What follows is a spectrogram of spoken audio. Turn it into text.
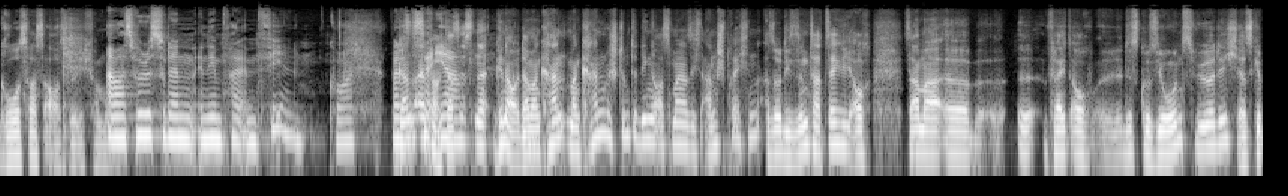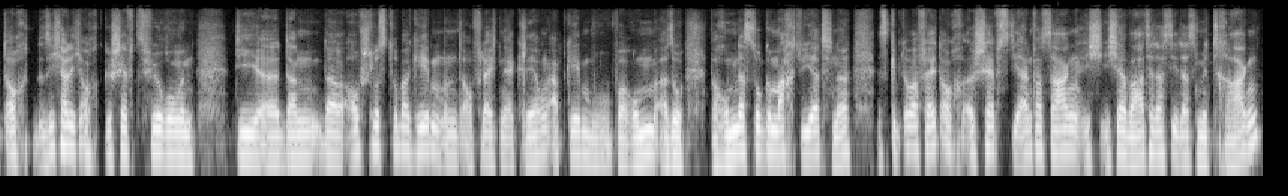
groß was aus, würde ich vermuten. Aber was würdest du denn in dem Fall empfehlen? Gott. Weil Ganz das einfach, ja das ist eine, genau, da man kann, man kann bestimmte Dinge aus meiner Sicht ansprechen. Also die sind tatsächlich auch, sag mal, äh, äh, vielleicht auch äh, diskussionswürdig. Es gibt auch sicherlich auch Geschäftsführungen, die äh, dann da Aufschluss drüber geben und auch vielleicht eine Erklärung abgeben, wo, warum, also warum das so gemacht wird. Ne? Es gibt aber vielleicht auch äh, Chefs, die einfach sagen, ich, ich erwarte, dass sie das mittragen.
